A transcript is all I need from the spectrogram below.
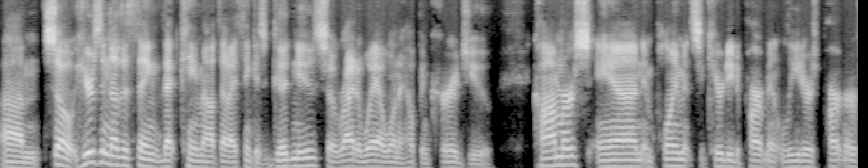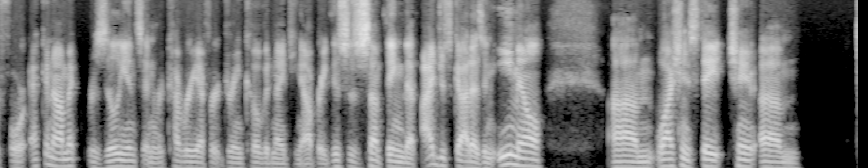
Um, so here's another thing that came out that i think is good news so right away i want to help encourage you. Commerce and employment security department leaders partner for economic resilience and recovery effort during covid-19 outbreak. This is something that i just got as an email um, washington state um,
